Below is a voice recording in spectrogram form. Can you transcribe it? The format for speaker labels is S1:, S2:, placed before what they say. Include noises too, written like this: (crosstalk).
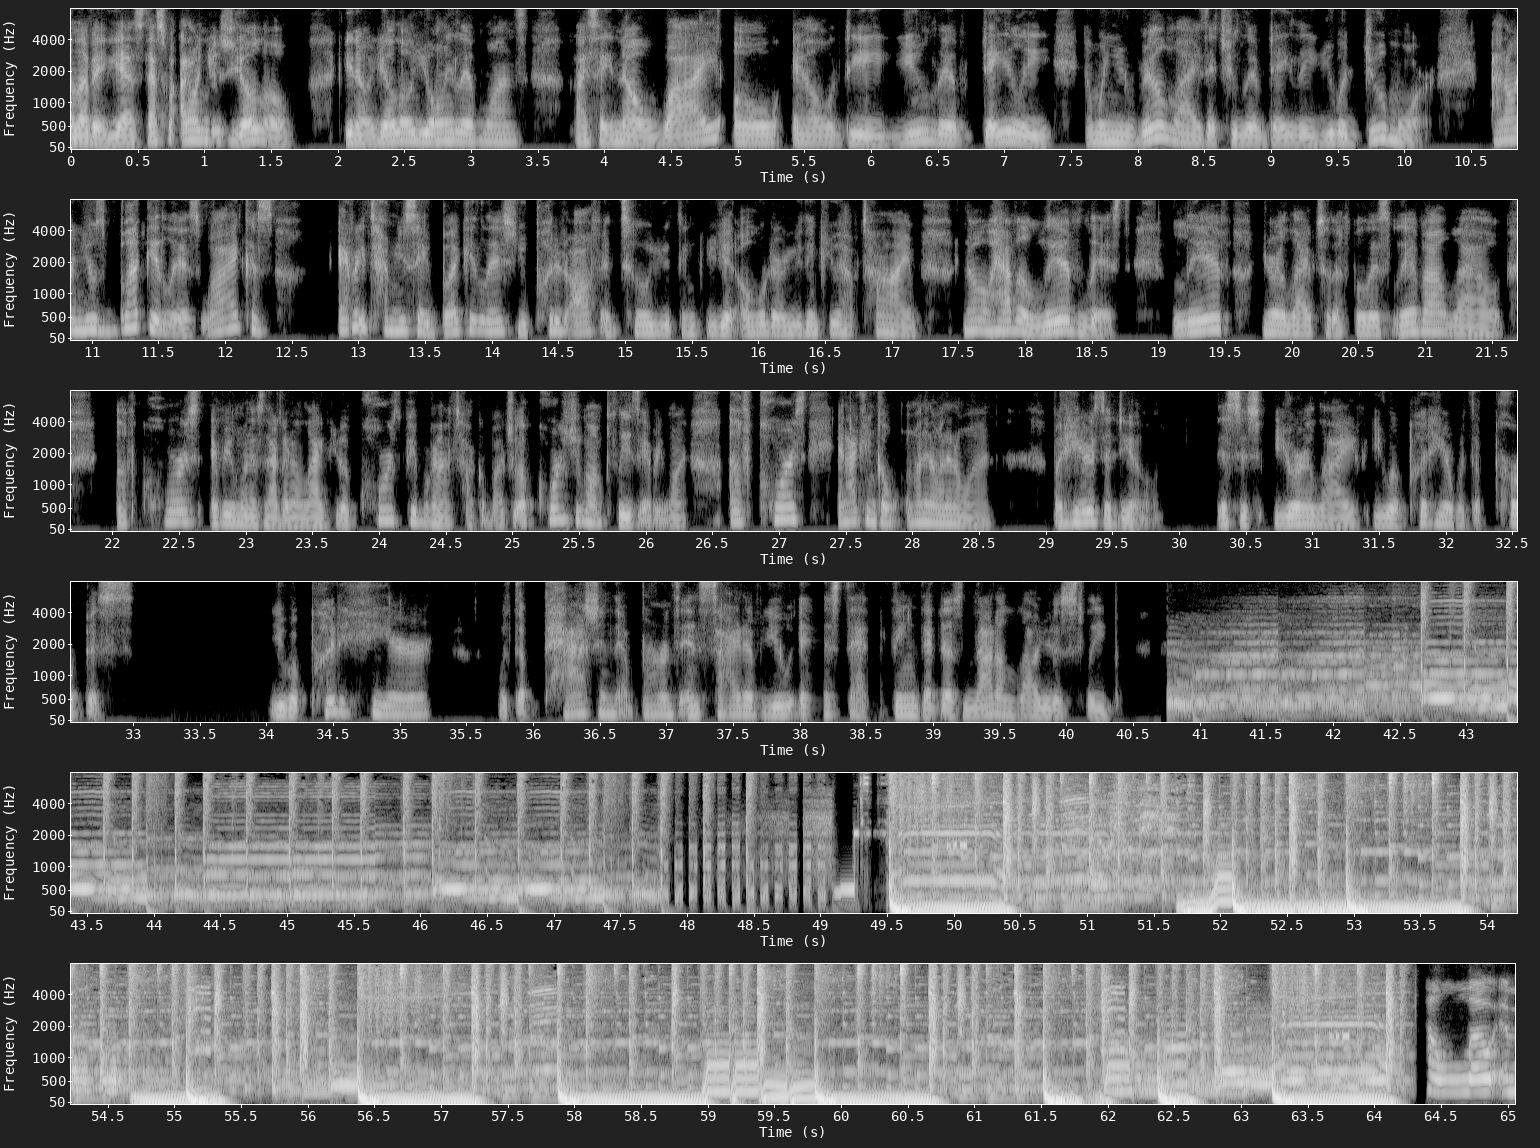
S1: I love it. Mm-hmm. Yes, that's why I don't use YOLO. You know, YOLO, you only live once. I say no, Y O L D. You live daily. And when you realize that you live daily, you would do more. I don't use bucket list. Why? Because every time you say bucket list, you put it off until you think you get older and you think you have time. No, have a live list. Live your life to the fullest. Live out loud. Of course, everyone is not going to like you. Of course, people are going to talk about you. Of course, you want to please everyone. Of course, and I can go on and on and on. But here's the deal this is your life. You were put here with a purpose. You were put here with a passion that burns inside of you. It's that thing that does not allow you to sleep.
